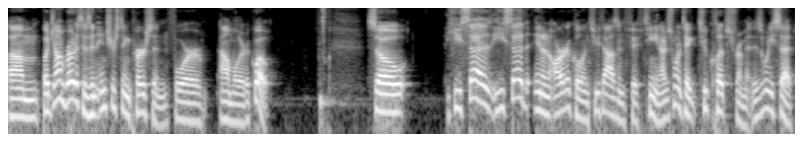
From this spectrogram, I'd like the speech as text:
um, but John Broadus is an interesting person for Al Mohler to quote. So he says he said in an article in 2015. I just want to take two clips from it. This is what he said.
